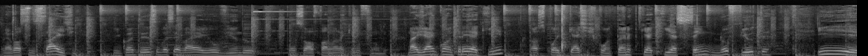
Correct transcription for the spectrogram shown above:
o negócio do site. Enquanto isso, você vai aí ouvindo o pessoal falando aqui no fundo. Mas já encontrei aqui nosso podcast espontâneo, porque aqui é sem no filter. E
